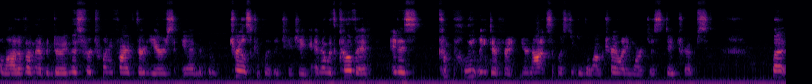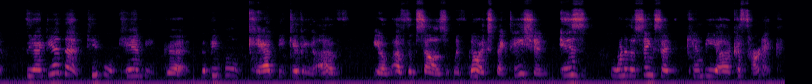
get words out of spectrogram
A lot of them have been doing this for 25, 30 years, and the trail is completely changing. And then with COVID, it is completely different. You're not supposed to do the long trail anymore, just day trips. But the idea that people can be good, that people can be giving of you know of themselves with no expectation is one of those things that can be uh, cathartic.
